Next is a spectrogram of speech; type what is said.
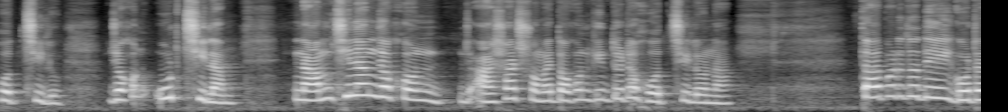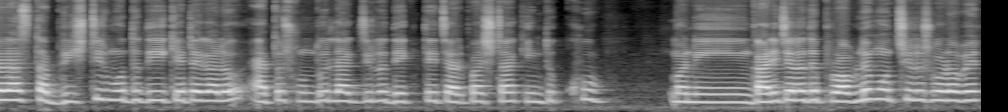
হচ্ছিল। যখন উঠছিলাম, নামছিলাম যখন আসার সময়, তখন কিন্তু এটা হচ্ছিল না। তারপরে তো এই গোটা রাস্তা বৃষ্টির মধ্যে দিয়ে কেটে গেল। এত সুন্দর লাগছিল দেখতে চারপাশটা, কিন্তু খুব মানে গাড়ি চালাতে প্রবলেম হচ্ছিল সৌরভের।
